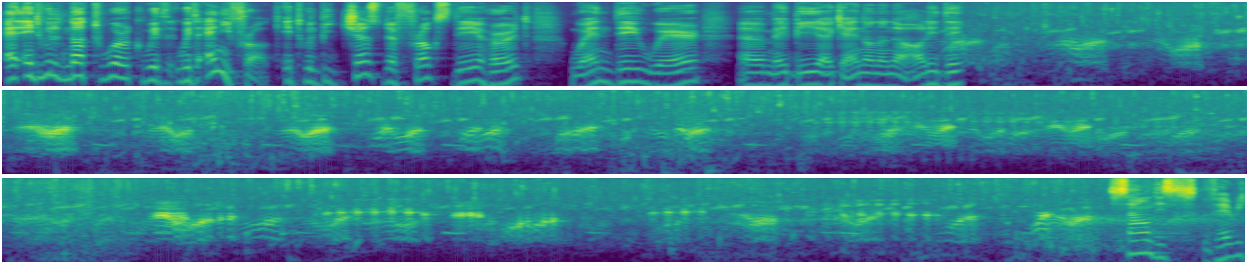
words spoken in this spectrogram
It will not work with, with any frog. It will be just the frogs they heard when they were uh, maybe again on, on a holiday. Sound is very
